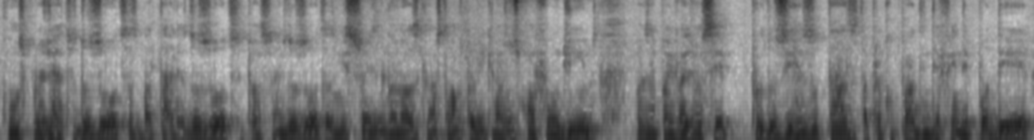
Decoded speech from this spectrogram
com os projetos dos outros, as batalhas dos outros, situações dos outros, as missões enganosas que nós tomamos para mim, que nós nos confundimos. Por exemplo, ao invés de você produzir resultados, está preocupado em defender poder,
